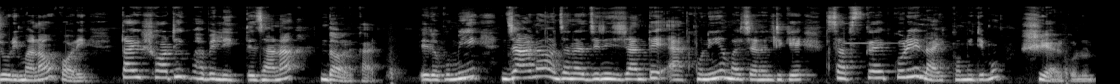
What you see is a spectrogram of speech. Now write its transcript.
জরিমানাও করে। তাই সঠিকভাবে লিখতে জানা দরকার। এরকমই জানা অজানা জিনিস জানতে এখনই আমার চ্যানেলটিকে সাবস্ক্রাইব করে লাইক কমেন্ট এবং শেয়ার করুন।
